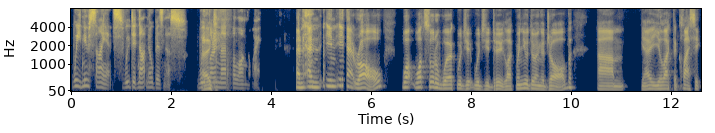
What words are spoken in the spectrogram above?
we knew science. We did not know business. We okay. learned that along the way. And and in in that role, what what sort of work would you would you do? Like when you're doing a job, um, you know, you like the classic,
